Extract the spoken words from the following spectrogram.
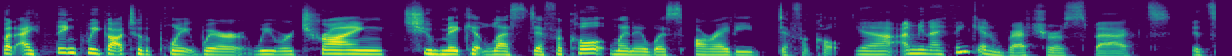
but I think we got to the point where we were trying to make it less difficult when it was already difficult. Yeah, I mean, I think in retrospect, it's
